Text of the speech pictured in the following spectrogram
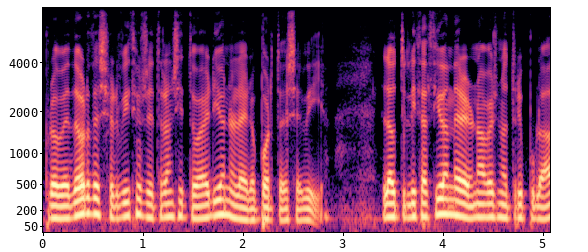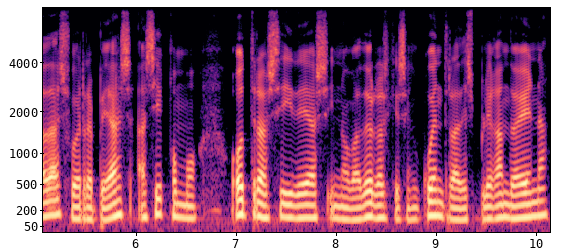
proveedor de servicios de tránsito aéreo en el aeropuerto de Sevilla. La utilización de aeronaves no tripuladas o RPAs, así como otras ideas innovadoras que se encuentra desplegando AENA,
